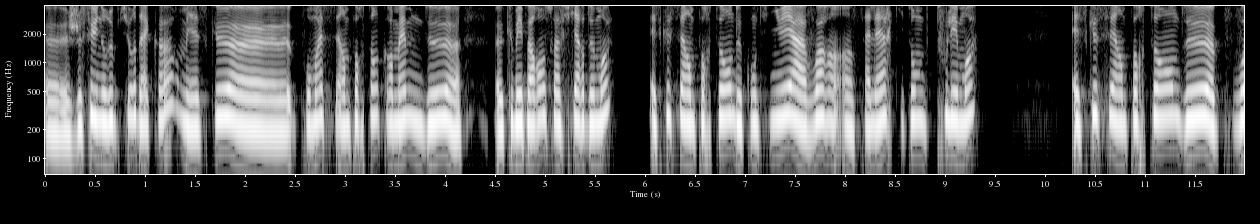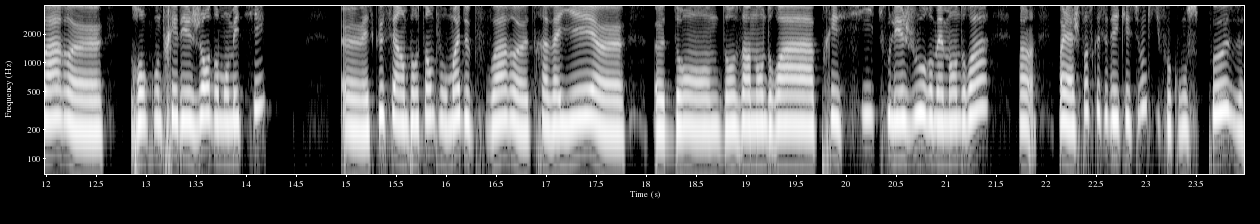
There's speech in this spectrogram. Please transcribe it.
je fais une rupture, d'accord, mais est-ce que pour moi, c'est important quand même de, que mes parents soient fiers de moi? Est-ce que c'est important de continuer à avoir un, salaire qui tombe tous les mois? Est-ce que c'est important de pouvoir euh, rencontrer des gens dans mon métier? Euh, Est-ce que c'est important pour moi de pouvoir euh, travailler dans, un endroit précis tous les jours au même endroit? Voilà, je pense que c'est des questions qu'il faut qu'on se pose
